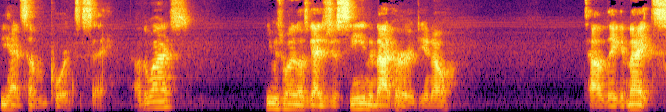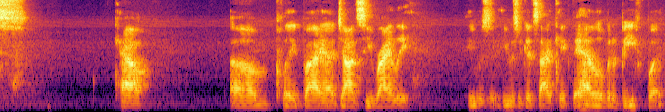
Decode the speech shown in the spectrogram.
he had something important to say. Otherwise, he was one of those guys just seen and not heard, you know? Talladega Nights. Cal. um, played by uh, John C. Reilly. He was he was a good sidekick. They had a little bit of beef, but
